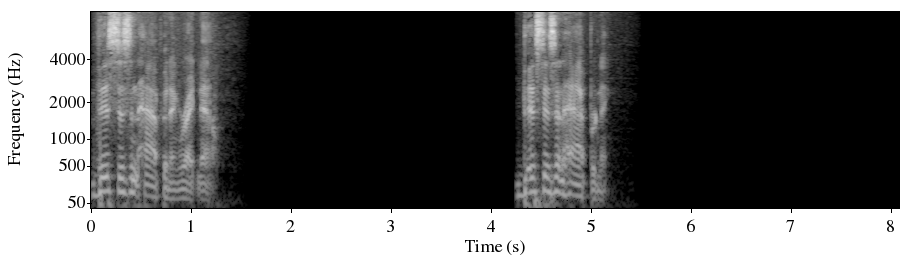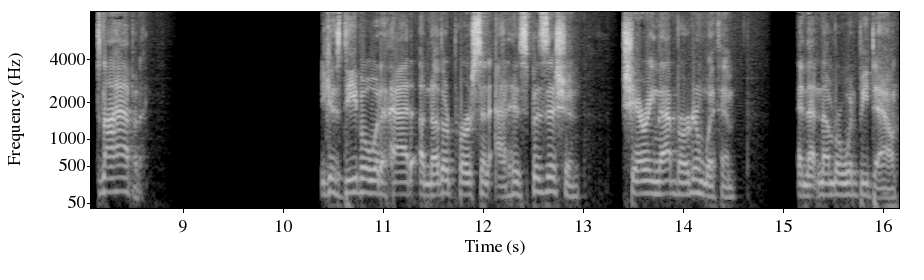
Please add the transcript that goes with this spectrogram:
this isn't happening right now. This isn't happening. It's not happening. Because Deebo would have had another person at his position sharing that burden with him, and that number would be down.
